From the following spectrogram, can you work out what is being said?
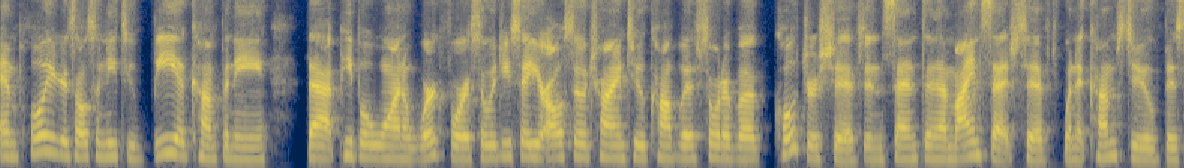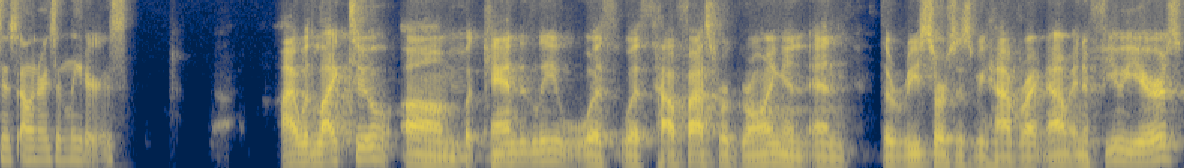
employers also need to be a company that people want to work for. So would you say you're also trying to accomplish sort of a culture shift and sense and a mindset shift when it comes to business owners and leaders? I would like to, um, mm-hmm. but candidly, with with how fast we're growing and and the resources we have right now, in a few years,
